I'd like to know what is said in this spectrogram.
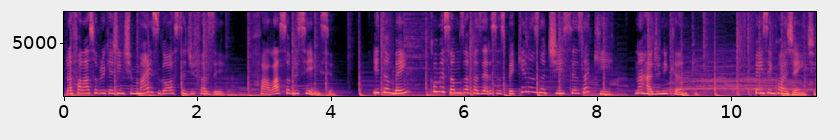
para falar sobre o que a gente mais gosta de fazer: falar sobre ciência. E também começamos a fazer essas pequenas notícias aqui na Rádio Unicamp. Pensem com a gente,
